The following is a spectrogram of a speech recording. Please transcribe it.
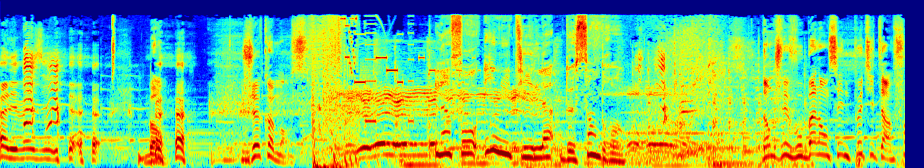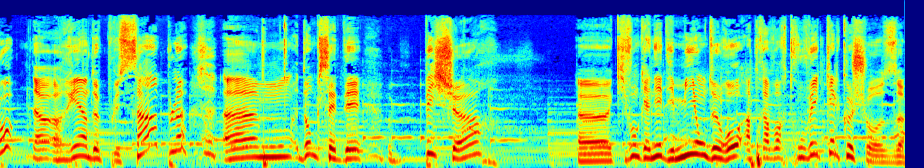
allez vas-y. Bon, je commence. L'info inutile de Sandro. Donc je vais vous balancer une petite info, euh, rien de plus simple. Euh, donc c'est des pêcheurs euh, qui vont gagner des millions d'euros après avoir trouvé quelque chose.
